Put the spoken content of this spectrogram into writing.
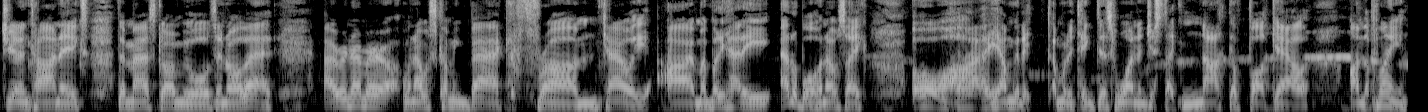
gin and tonics, the Moscow mules, and all that. I remember when I was coming back from Cali, uh, my buddy had a edible, and I was like, "Oh, yeah, I'm gonna I'm gonna take this one and just like knock the fuck out on the plane."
